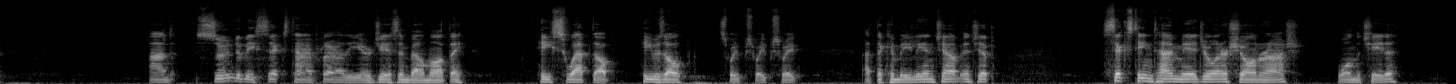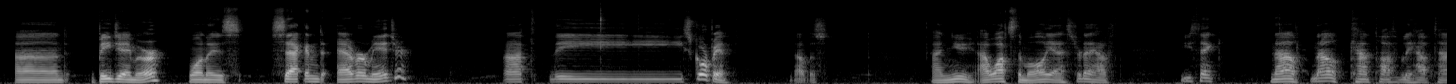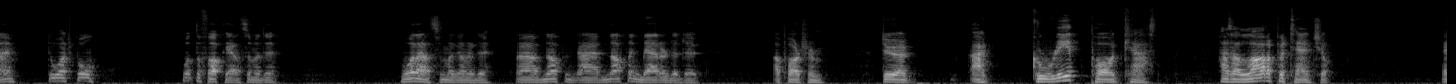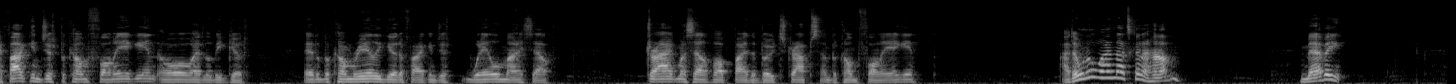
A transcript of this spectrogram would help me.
And soon to be six time player of the year, Jason Belmonte, he swept up. He was all sweep, sweep, sweep at the Chameleon Championship. 16 time major winner Sean Rash won the Cheetah. And BJ Moore won his second ever major at the Scorpion. That was. I knew. I watched them all yesterday. Have you think now? Now can't possibly have time to watch bowl. What the fuck else am I do? What else am I gonna do? I have nothing. I have nothing better to do, apart from do a a great podcast. Has a lot of potential. If I can just become funny again, oh, it'll be good. It'll become really good if I can just will myself drag myself up by the bootstraps and become funny again. I don't know when that's to happen. Maybe,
